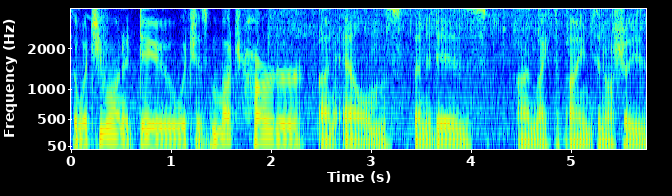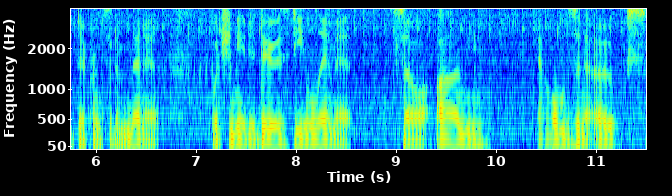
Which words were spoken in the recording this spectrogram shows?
So what you want to do, which is much harder on elms than it is on like the pines, and I'll show you the difference in a minute, what you need to do is delimb. So on elms and oaks,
